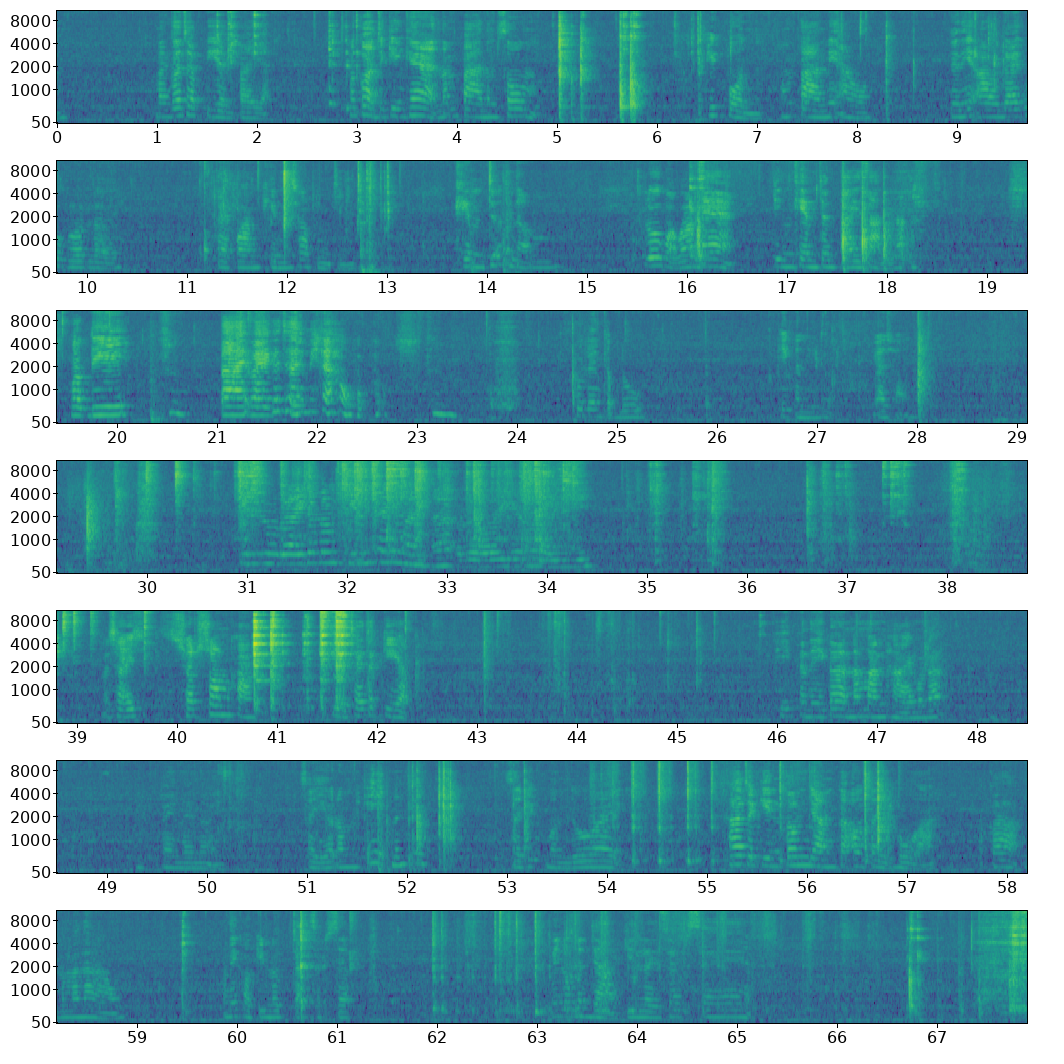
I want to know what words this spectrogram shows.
มันก็จะเปลี่ยนไปอะเมื่อก่อนจะกินแค่น้ำปลาน้ำส้ม ริกป่นน้ำตาลไม่เอา เดี๋ยวนี้เอาได้ทุกรสเลย แต่ความเค็มไม่ชอบจริงๆ เค็มเจอะนำลูกบอกว่าแม่ กินเค็มจนไตสั่นละบอกดี ตายไปก็จะได้ไม่เน่าพูดเล่นกับลูกพริกอันนี้ด้วยยาช้อนกินอะไรก็ต้องกินให้มันอร่อยอร่อยมา ใช้ช้อนส้อมค่ะเกียใช้ตะเกียบพริกอันนี้ก็น้ำมันหายหมดละไปหน่อยๆใส่เยอะแล้วมันเผ็ดมันเผ็ดใส่พริกป่นด้วย ถ้าจะกินต้มยำก็เอาใส่ถั่วแล้วก็น้ำมะนาววันนี้ขอกินรสจัดแซ่บๆไม่รู้มันอยากกินอะไรแซ่บๆ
